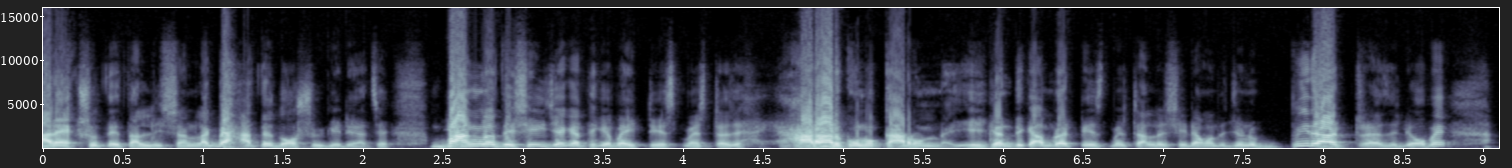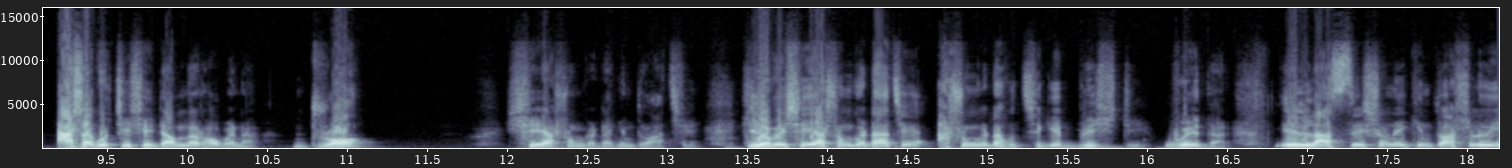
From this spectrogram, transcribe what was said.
আর একশো তেতাল্লিশ রান লাগবে, হাতে দশ উইকেটে আছে। বাংলাদেশ এই জায়গা থেকে ভাই টেস্ট ম্যাচটা হারার কোনো কারণ নাই। এইখান থেকে আমরা টেস্ট ম্যাচ চাললে সেটা আমাদের জন্য বিরাট ট্র্যাজেডি হবে। আশা করছি সেটা আপনার হবে না। ড্র সেই আশঙ্কাটা কিন্তু আছে। কীভাবে সেই আশঙ্কাটা আছে? আশঙ্কাটা হচ্ছে গিয়ে বৃষ্টি ওয়েদার এই লাস্ট সেশনে কিন্তু আসলে ওই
